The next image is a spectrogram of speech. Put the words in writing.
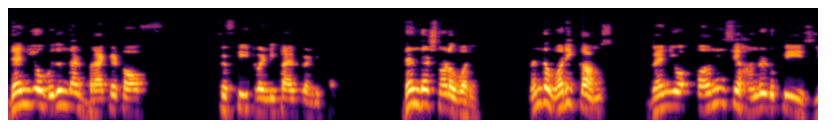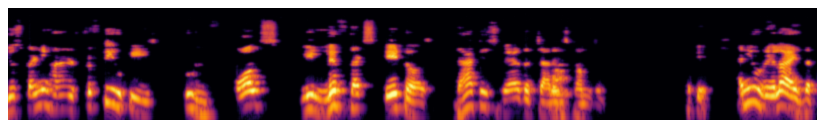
then you're within that bracket of 50, 25, 25. Then that's not a worry. When the worry comes, when you're earning say 100 rupees, you're spending 150 rupees to falsely live that status, that is where the challenge comes in. Okay. And you realize that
